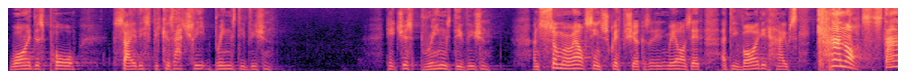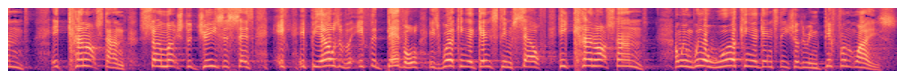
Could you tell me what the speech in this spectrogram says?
Why does Paul say this? Because actually it brings division. It just brings division. And somewhere else in Scripture, because I didn't realize it, a divided house cannot stand. It cannot stand. So much that Jesus says if, if Beelzebub, if the devil is working against himself, he cannot stand. And when we are working against each other in different ways,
